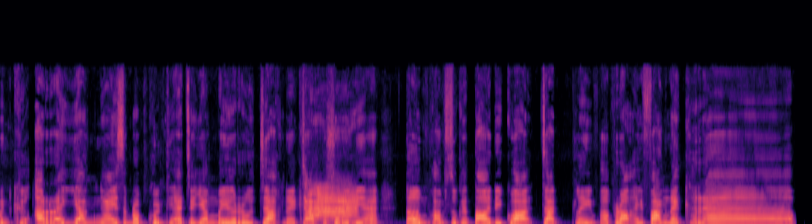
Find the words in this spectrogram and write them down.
มันคืออะไรยังไงสำหรับคนที่อาจจะยังไม่รู้จักนะครับจ้าเพราะฉะนั้นเนี่ยเติมความสุขกันต่อดีกว่าจัดเพลงเพราะๆให้ฟังนะครับ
